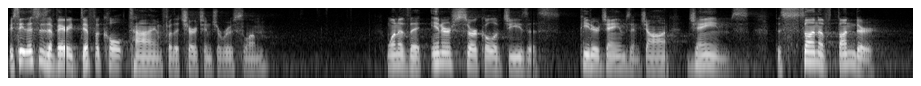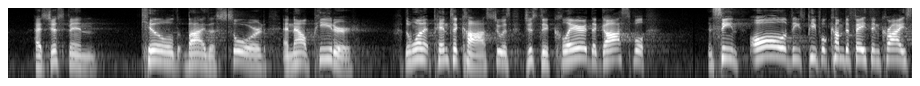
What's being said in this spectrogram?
You see, this is a very difficult time for the church in Jerusalem. One of the inner circle of Jesus, Peter, James, and John. James, the son of thunder, has just been killed by the sword, and now Peter the one at Pentecost who has just declared the gospel and seen all of these people come to faith in Christ.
